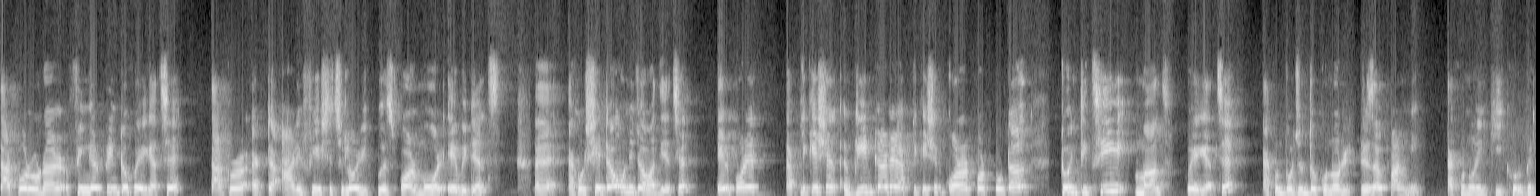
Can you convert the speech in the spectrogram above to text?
তারপর ওনার ফিঙ্গারপ্রিন্টও হয়ে গেছে। তারপর একটা আরএফই এসেছিল রিকোয়েস্ট ফর মোর এভিডেন্স এখন সেটাও উনি জমা দিয়েছেন। এরপরে অ্যাপ্লিকেশন গ্রিন কার্ডের অ্যাপ্লিকেশন করার পর টোটাল টোয়েন্টি থ্রি মান্থ হয়ে গেছে। এখন পর্যন্ত কোনো রেজাল্ট পাননি। এখন উনি কি করবেন?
